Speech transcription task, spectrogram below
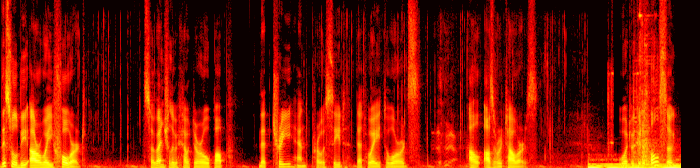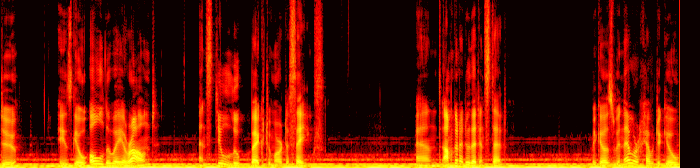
this will be our way forward. So eventually we have to rope up that tree and proceed that way towards Al Azri Towers. What we could also do is go all the way around and still loop back to Mortesaig's. And I'm gonna do that instead. Because we never have to go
